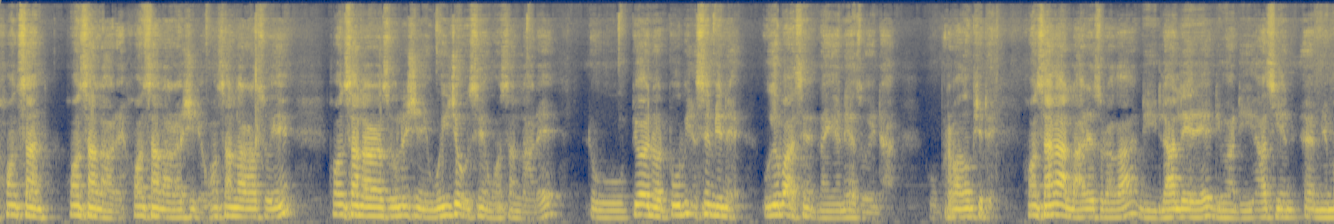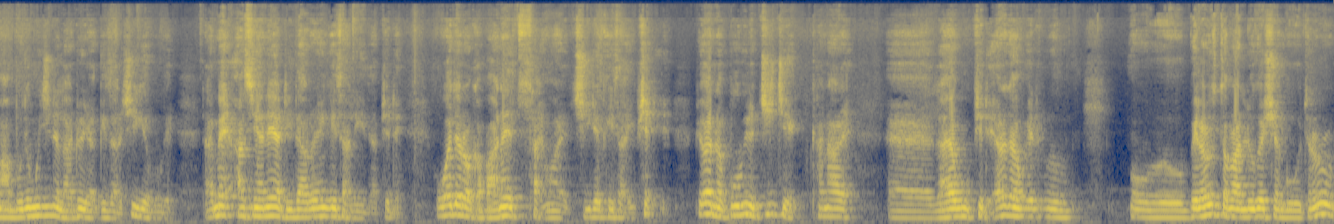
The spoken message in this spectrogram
ဟွန်ဆန်ဟွန်ဆန်လာတယ်ဟွန်ဆန်လာတာရှိတယ်ဟွန်ဆန်လာတာဆိုရင်ဟွန်ဆန်လာတာဆိုလို့ရှိရင်ဝင်းချုပ်အဆင့်ဟွန်ဆန်လာတယ်ဟိုပြောရင်တော့ပိုပြီးအဆင့်ပြည့်တဲ့ဥရောပအဆင့်နိုင်ငံတွေဆိုရင်ဒါဟိုပထမဆုံးဖြစ်တယ်ဟွန်ဆန်ကလာတယ်ဆိုတာကဒီလာလဲတယ်ဒီမှာဒီအာဆီယံမြန်မာဗိုလ်ချုပ်မှုကြီးနဲ့လာတွေ့တာကိစ္စရှိခဲ့ဘူးလေ ဒါပေမဲ့အာဆီယံနဲ့ကဒေတာရင်းကိစ္စလေးတွေဖြစ်တယ်ဟိုကကျတော့ကဘာနဲ့ဆိုင်သွားတဲ့ကြီးတဲ့ကိစ္စကြီးဖြစ်တယ်ပြောရရင်ပို့ပြီးကြီးကျယ်ခမ်းနားတဲ့အဲလာရောက်မှုဖြစ်တယ်အဲဒါကြောင့်ဟိုဘယ်လိုသမ္မတလူကရှင်ကိုကျွန်တော်တို့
